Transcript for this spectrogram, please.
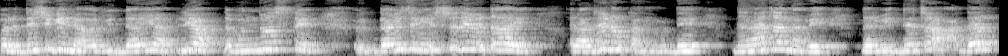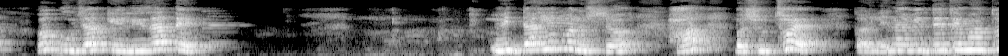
परदेशी गेल्यावर विद्या ही आपली आप्तबंधू असते. विद्या ही श्रेष्ठ देवता आहे. राजे लोकांमध्ये धनाचा नव्हे तर विद्येचा आदर व पूजा केली जाते. विद्याहीन मनुष्य हा पशुच होय. कळले ना विद्येचे महत्त्व?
